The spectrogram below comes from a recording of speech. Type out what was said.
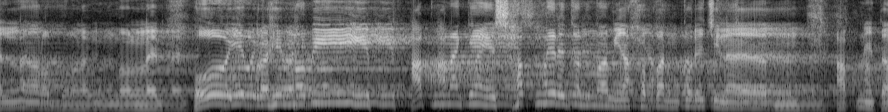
আল্লাহ রব্বুল আলামিন বললেন, ও ইব্রাহিম নবী, আপনাকে স্বপ্নের জন্য আমি আহ্বান করেছিলাম। আপনি তা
